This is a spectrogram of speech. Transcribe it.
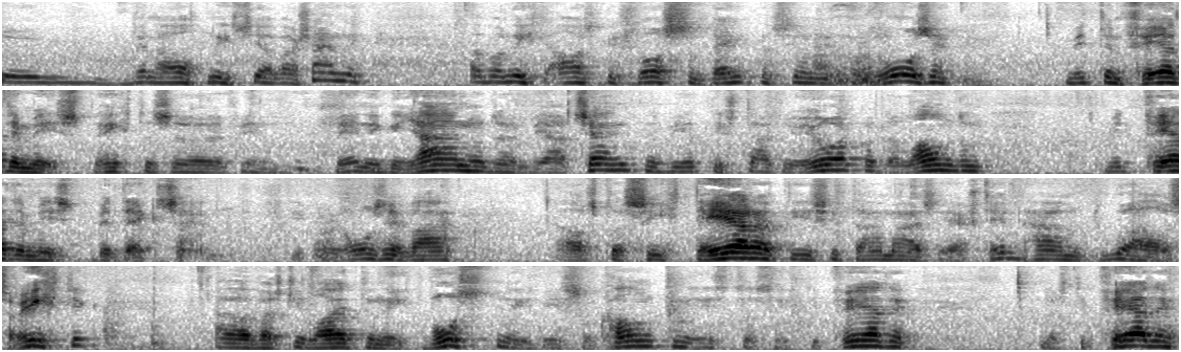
äh, wenn auch nicht sehr wahrscheinlich, aber nicht ausgeschlossen. Denken Sie an die Prognose mit dem Pferdemist. Nicht? Also in wenigen Jahren oder Jahrzehnten wird die Stadt New York oder London mit Pferdemist bedeckt sein. Die Prognose war aus der Sicht derer, die sie damals erstellt haben, durchaus richtig. Aber was die Leute nicht wussten, nicht wissen konnten, ist, dass sich die Pferde, dass die Pferde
